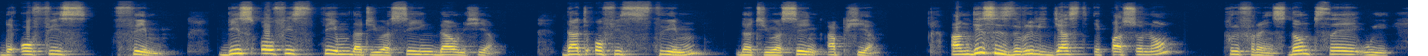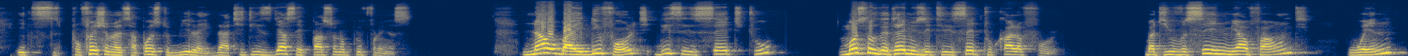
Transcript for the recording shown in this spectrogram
the office theme. This office theme that you are seeing down here that office theme that you are seeing up here. And this is really just a personal preference. Don't say we it's professional supposed to be like that. It is just a personal preference now by default this is set to most of the times it is set to colorful. But you've seen me have found when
